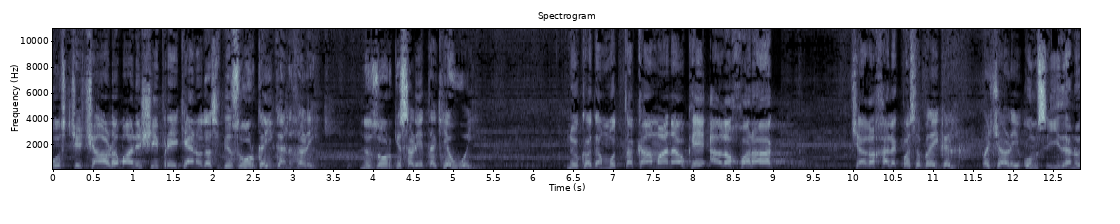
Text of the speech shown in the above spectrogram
اوس چې چاړه باندې شي پرې کیا نو داسې پې زور کوي که نه سړی نو زور کې سړی تکیه ووایي نو که د متکا معناو کې هغه خوراک چې هغه خلک په څه پرې کوي په چاړې هم سیده نو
